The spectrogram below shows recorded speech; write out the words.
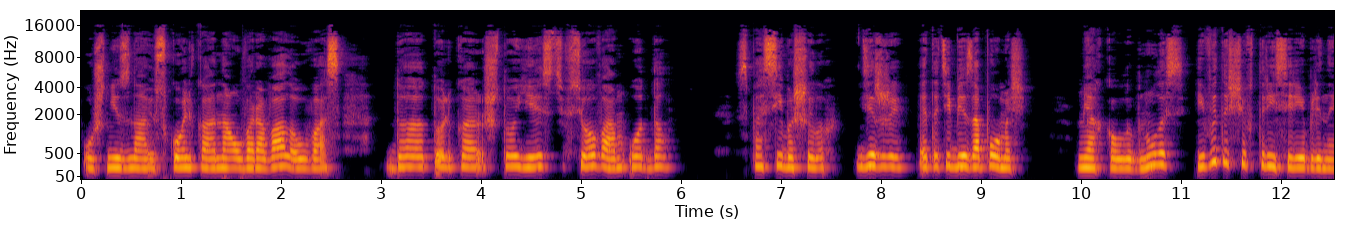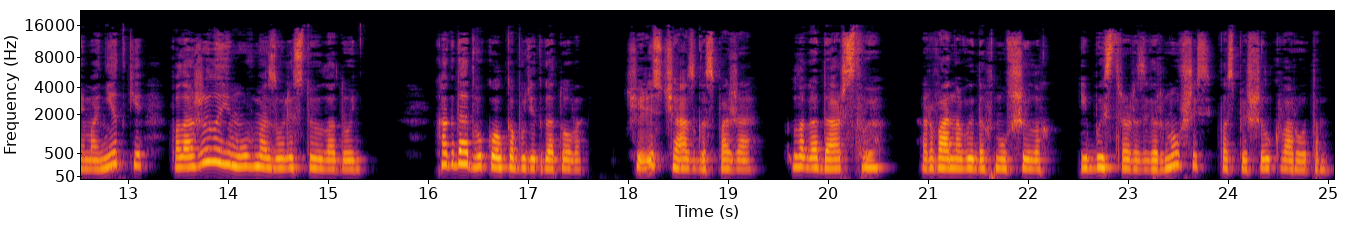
уж не знаю, сколько она уворовала у вас, да только что есть, все вам отдал. Спасибо, Шилах, держи, это тебе за помощь. Мягко улыбнулась и, вытащив три серебряные монетки, положила ему в мозолистую ладонь. «Когда двуколка будет готова?» «Через час, госпожа. Благодарствую», — рвано выдохнул Шилах и, быстро развернувшись, поспешил к воротам.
